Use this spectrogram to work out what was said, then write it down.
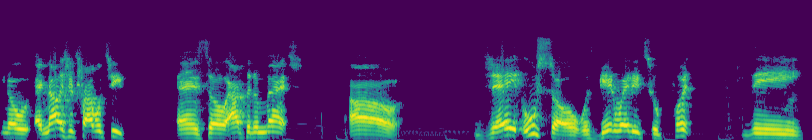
you know, acknowledge your tribal chief." And so after the match, uh, Jey Uso was getting ready to put the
